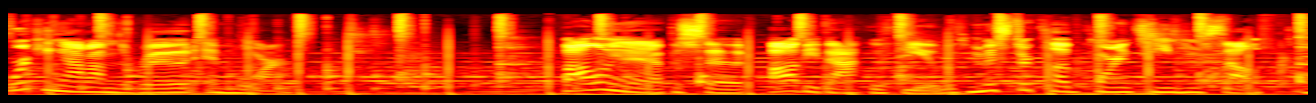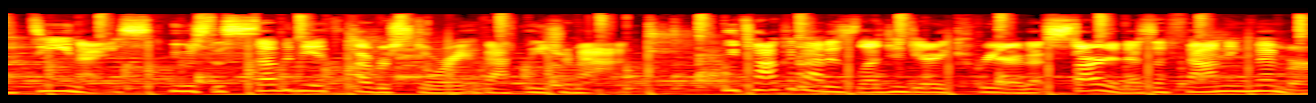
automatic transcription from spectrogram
working out on the road, and more. Following that episode, I'll be back with you with Mr. Club Quarantine himself, D Nice, who is the 70th cover story of Athleisure Mag. We talk about his legendary career that started as a founding member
